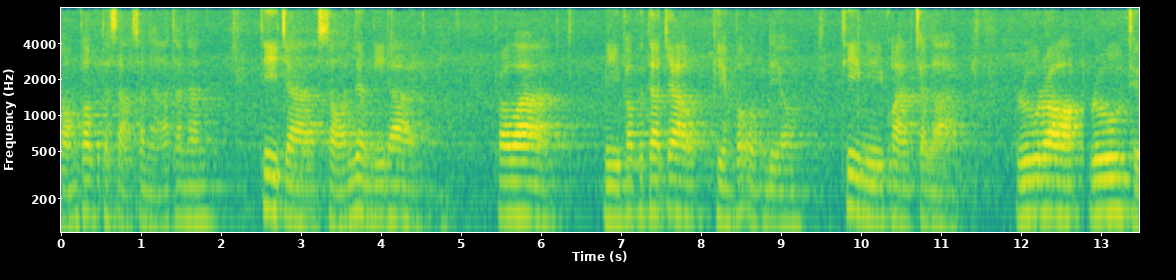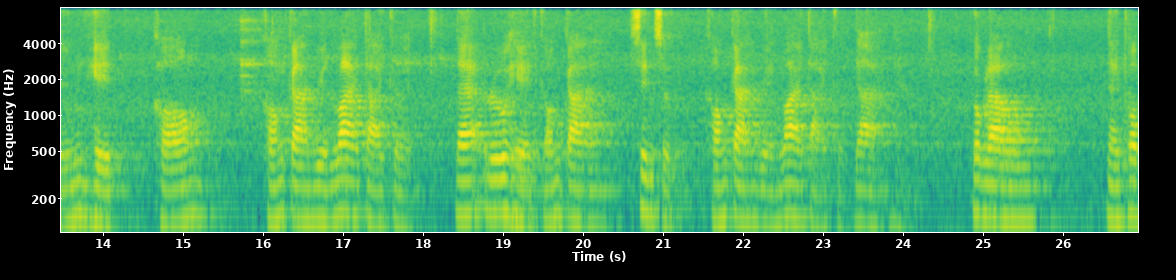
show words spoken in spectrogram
ของพระพุทธศาสนาเท่านั้น ที่จะสอนเรื่องนี้ได้ เพราะว่ามีพระพุทธเจ้าเพียงพระองค์เดียว ที่มีความฉลาด รู้รอบรู้ถึงเหตุของของการเวียนว่ายตายเกิด และรู้เหตุของการสิ้นสุดของการเวียนว่ายตายเกิดได้ พวกเราในภพ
